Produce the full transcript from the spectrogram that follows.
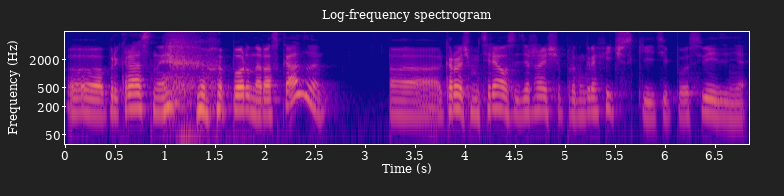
э, прекрасные порно-рассказы, э, короче, материалы, содержащие порнографические, типа, сведения,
